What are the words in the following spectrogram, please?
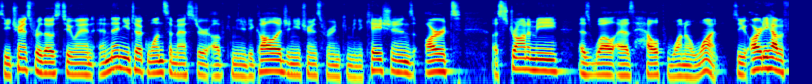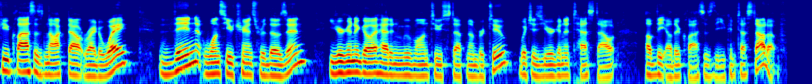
So you transfer those two in and then you took one semester of community college and you transfer in communications, art, astronomy, as well as health 101. So you already have a few classes knocked out right away. Then once you've transferred those in, you're gonna go ahead and move on to step number two, which is you're gonna test out of the other classes that you can test out of.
